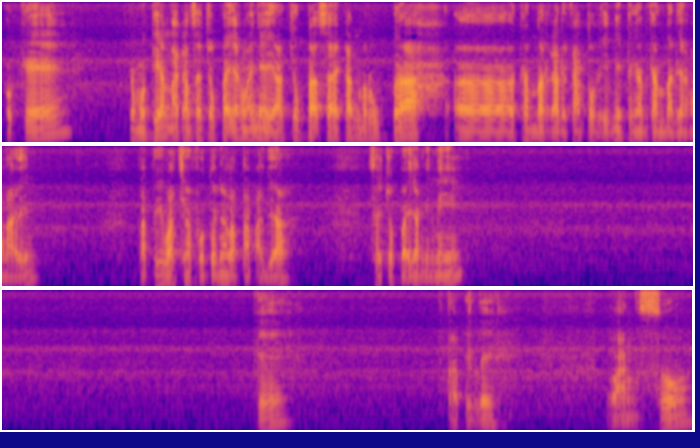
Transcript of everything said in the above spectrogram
Oke. Kemudian akan saya coba yang lainnya ya. Coba saya akan merubah uh, gambar karikatur ini dengan gambar yang lain. Tapi wajah fotonya tetap aja. Saya coba yang ini. Oke. Kita pilih. Langsung.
